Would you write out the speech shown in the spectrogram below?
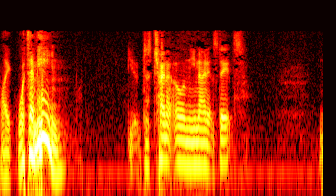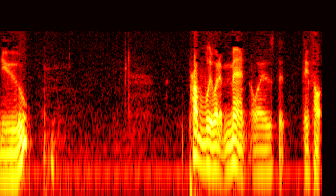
Like, what's that mean? Does China own the United States? No. Probably what it meant was that they felt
